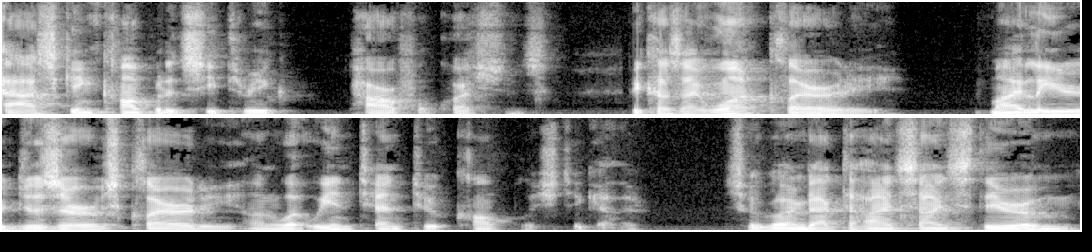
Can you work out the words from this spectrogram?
asking competency three powerful questions because I want clarity. My leader deserves clarity on what we intend to accomplish together. So, going back to Einstein's theorem,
